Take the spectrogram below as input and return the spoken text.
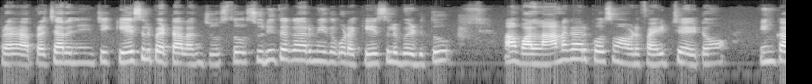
ప్ర ప్రచారం చేయించి కేసులు పెట్టాలని చూస్తూ సునీత గారి మీద కూడా కేసులు పెడుతూ వాళ్ళ నాన్నగారి కోసం ఆవిడ ఫైట్ చేయటం ఇంకా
